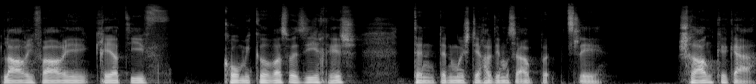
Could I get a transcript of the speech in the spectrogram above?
Larifari, kreativ, Komiker, was weiß ich ist, dann, dann musst du dir halt immer so auch ein bisschen Schranken geben.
